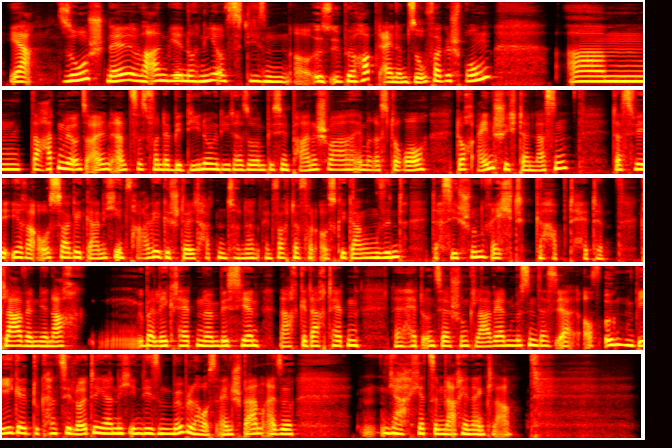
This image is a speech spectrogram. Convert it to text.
Ja, so schnell waren wir noch nie aus diesem, aus überhaupt einem Sofa gesprungen. Ähm, da hatten wir uns allen Ernstes von der Bedienung, die da so ein bisschen panisch war im Restaurant, doch einschüchtern lassen, dass wir ihre Aussage gar nicht in Frage gestellt hatten, sondern einfach davon ausgegangen sind, dass sie schon recht gehabt hätte. Klar, wenn wir nach überlegt hätten, ein bisschen nachgedacht hätten, dann hätte uns ja schon klar werden müssen, dass ja auf irgendeinem Wege, du kannst die Leute ja nicht in diesem Möbelhaus einsperren, also ja, jetzt im Nachhinein klar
